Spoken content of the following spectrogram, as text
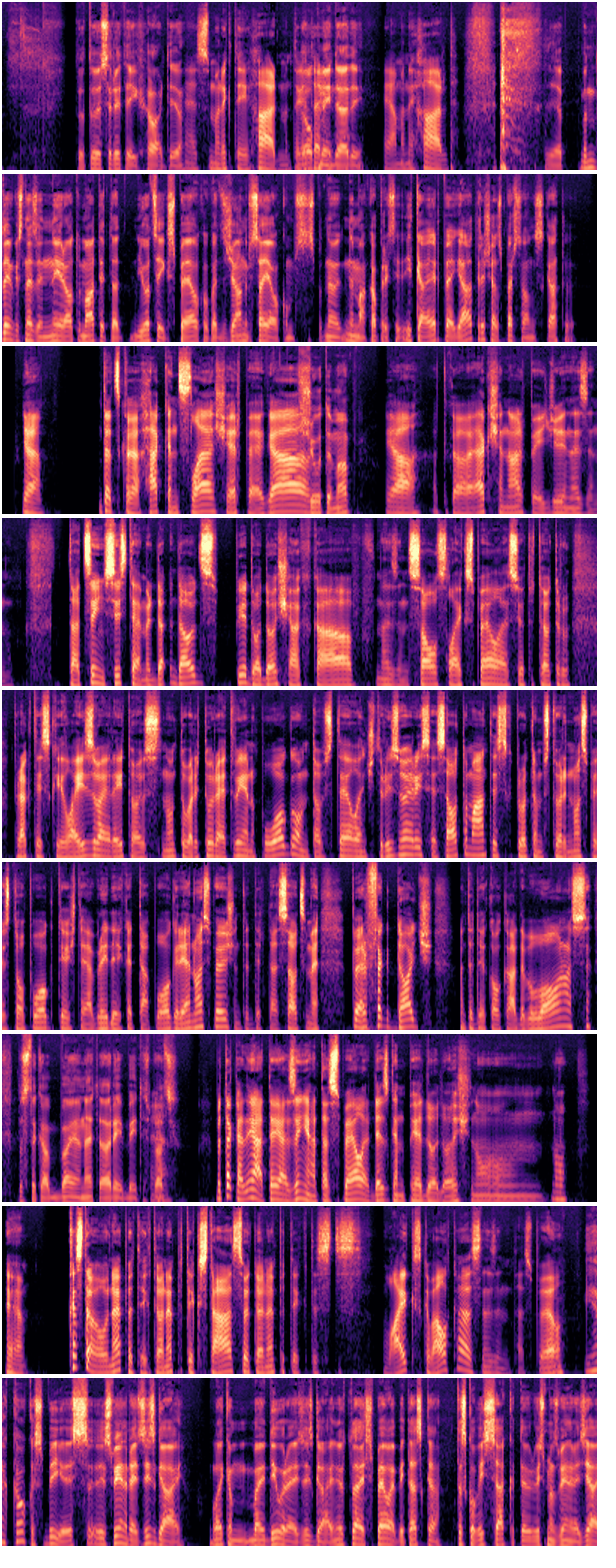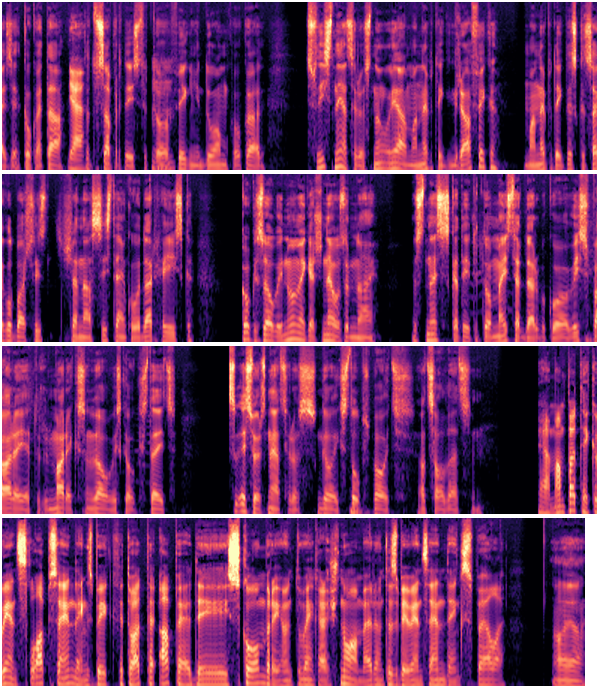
Tad tu esi ritīgi hard. Jā, esmu rīktīgi hard, man tagad Help arī. me, daddy. Jā, man ir hard. Jā. Bet, nu, tiem, kas nezina, Nīra automāti ir tāda jocīga spēle, kaut kāds žanru sajaukums. Es pat ne, nemāku aprakstīt. It kā RPG, trešās personas skatu. Jā. Tāds kā hack and slash, RPG. Shoot them up. Jā, tā kā action RPG, nezinu. Tā cīņu sistēma ir da daudz piedodošāka kā, nezinu, Souls-like spēlēs, jo tu tev tur praktiski, lai izvairītos, nu, tu vari turēt vienu pogu, un tavs tēliņš tur izvairīsies automātiski. Protams, tu vari nospiest to pogu tieši tajā brīdī, kad tā poga ir jānospiež, un tad ir tā saucamie perfect dodge, un tad ir kaut kāda bonusa. Tas tā kā bajonetā arī bija tas Jā. pats. Bet tā kā jā, tajā ziņā tā spēle ir diezgan piedodoša. Nu, nu, jā. Kas tev nepatīk? Tev nepatīk stāsts, vai tev nepatīk tas, tas laiks, ka velkās, nezinu, tā spēle. Jā, kaut kas bija. Es, es vienreiz izgāju, laikam, vai divreiz izgāju. Nu, tā spēlē bija tas, ka tas, ko visi saka, tev ir vismaz vienreiz jāaiziet kaut kā tā. Jā, Tad tu sapratīsi tu to mm. -hmm. figņu domu kaut kādu. Es īsti neatceros. Nu, jā, man nepatīk grafika. Man nepatīk tas, ka saglabāšanās sistēma kaut kāda arhaiska. Kaut kas vēl bija, nu, vienkārši neuzrunāja. Es nesaskatīju to meistardarbu, ko visi pārējie tur Mareks un vēl viss kaut kas teica. Es, vairs neatceros, galīgi stulbs palicis, atsaldēts. Jā, man patīk, viens labs endings bija, ka tu apēdīji skumbriju un tu vienkārši nomeri, un tas bija viens endings spēlē. Ah, jā,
